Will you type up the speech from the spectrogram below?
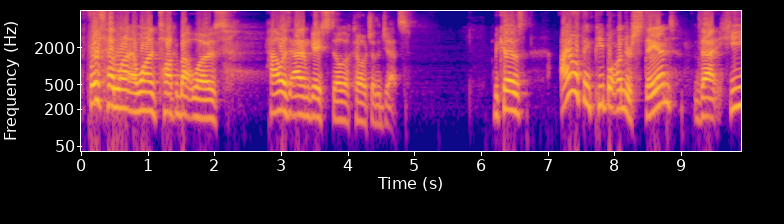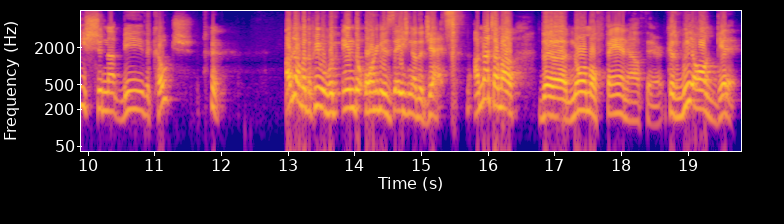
The first headline I wanted to talk about was how is Adam Gase still the coach of the Jets? Because I don't think people understand that he should not be the coach. I'm talking about the people within the organization of the Jets. I'm not talking about the normal fan out there because we all get it.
